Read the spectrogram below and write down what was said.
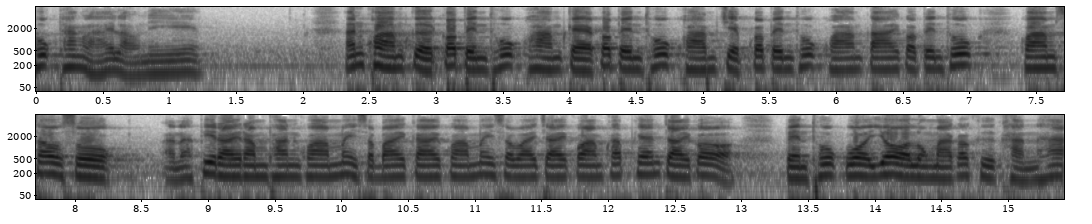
ทุกข์ทั้งหลายเหล่านี้อันความเกิดก็เป็นทุกข์ความแก่ก็เป็นทุกข์ความเจ็บก็เป็นทุกข์ความตายก็เป็นทุกข์ความเศร้าโศก อันนะพี่ไรรำพันความไม่สบายกายความไม่สบายใจความคับแค้นใจก็เป็นทุกข์ว่ย่อลงมาก็คือขันห้า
